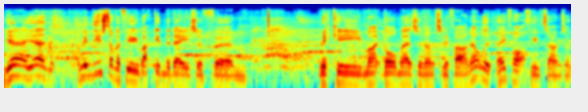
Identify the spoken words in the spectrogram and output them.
Yeah, yeah. I mean, they used to have a few back in the days of um, Ricky, Mike Gomez, and Anthony Farnell. They- They fought a few times in,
